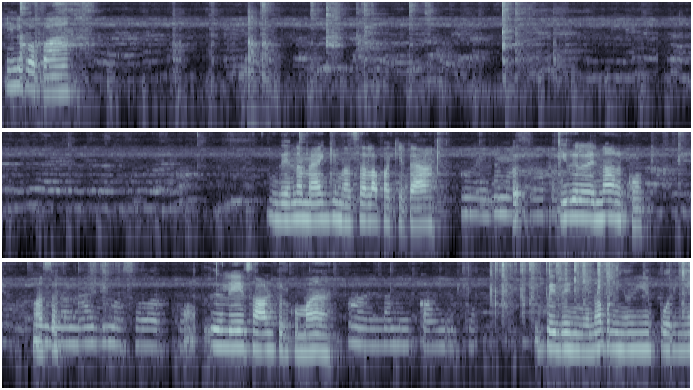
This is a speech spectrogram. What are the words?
கிண்டு பாப்பா. இது என்ன மேகி மசாலா பாக்கெட்டா. இதில் என்ன இருக்கும்? மசா இதில் மேகி மசாலா இருக்கும். இதுலேயே சால்ட் இருக்குமா? ஆ எல்லாமே கலந்துருக்கும். இப்போ இதை நீங்கள் என்ன பண்ணுவீங்க போகிறீங்க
